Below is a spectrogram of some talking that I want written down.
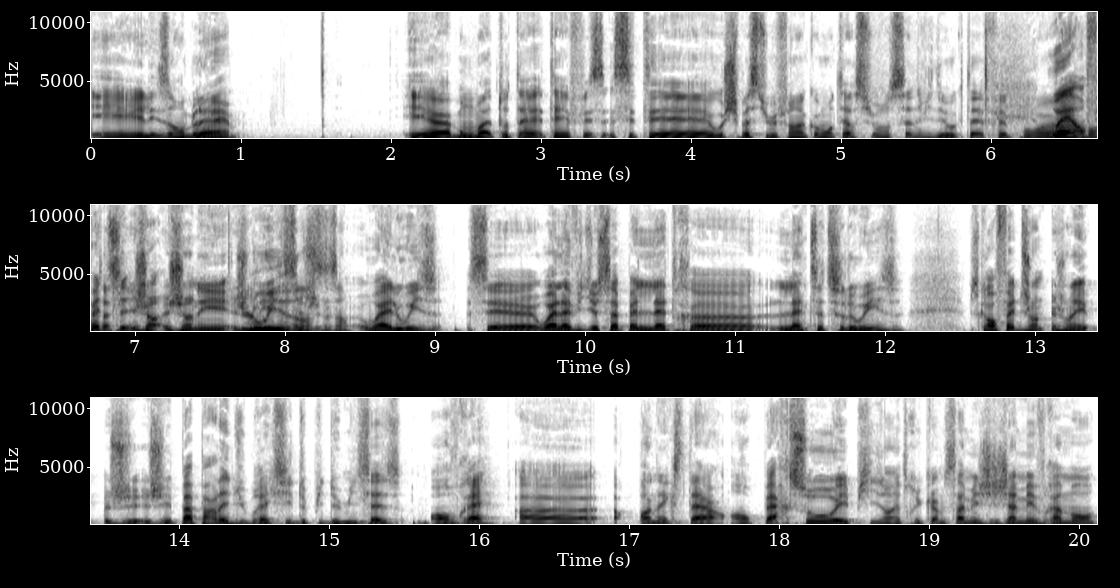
et les Anglais. Et euh, bon, bah, toi, t'avais fait. C'était. Je sais pas si tu veux faire un commentaire sur cette vidéo que t'avais fait pour. euh, Ouais, en pour fait, j'en ai. Louise, hein, c'est ça Ouais, Louise. C'est ouais, la vidéo s'appelle Lettre euh, Lettre to Louise. Parce qu'en fait, j'en ai, je- j'ai pas parlé du Brexit depuis 2016. En vrai, euh, en externe, en perso et puis dans des trucs comme ça, mais j'ai jamais vraiment.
